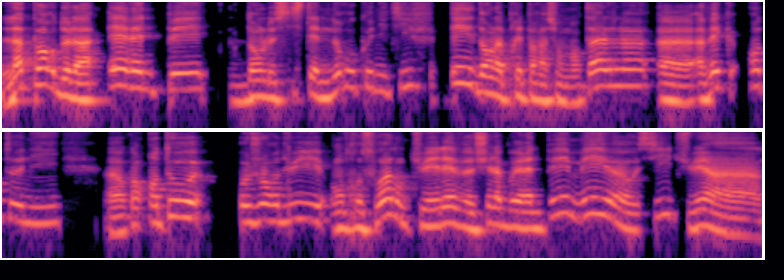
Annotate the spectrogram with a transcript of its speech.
L'apport de la RNP dans le système neurocognitif et dans la préparation mentale euh, avec Anthony. Anto, aujourd'hui, on te reçoit, donc tu es élève chez Labo RNP, mais euh, aussi tu es un,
